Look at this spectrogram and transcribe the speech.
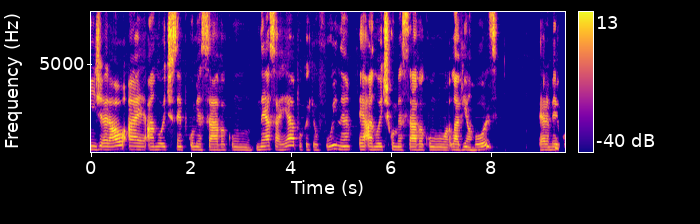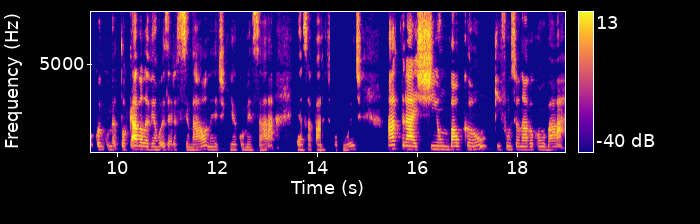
em geral, a, a noite sempre começava com. Nessa época que eu fui, né? É, a noite começava com Lavinha Rose. Era meio. Quando tocava Lavinha Rose, era sinal, né? De que ia começar essa parte da noite. Atrás tinha um balcão que funcionava como bar,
